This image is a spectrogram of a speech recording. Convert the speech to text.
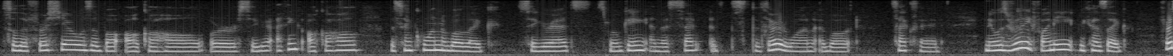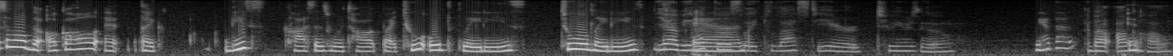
So the first year was about alcohol or cigarette. I think alcohol. The second one about like cigarettes, smoking, and the sec- it's the third one about sex ed. And it was really funny because like first of all the alcohol and like these classes were taught by two old ladies, two old ladies. Yeah, we had those like last year, two years ago, We had that. about alcohol.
